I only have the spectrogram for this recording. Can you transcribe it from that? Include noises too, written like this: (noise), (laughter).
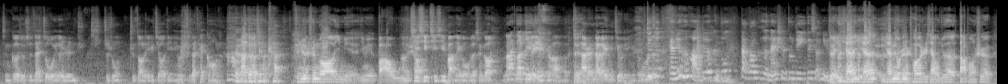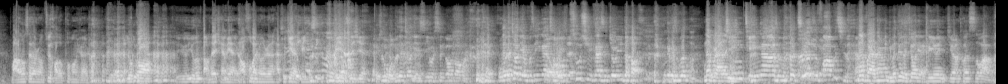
整个就是在周围的人之之中制造了一个焦点，因为实在太高了，大家都要这样看。(laughs) 平均身高一米一米八五啊，以上。七七七七把那个我们的身高拉拉低了一一点点是吧？(laughs) 其他人大概一米九零。我们就就感觉很好，就是很多大高个男士中间一个小女生。对，以前以前以前没有认识超哥之前，我觉得大鹏是马拉松赛道上最好的破风选手，(laughs) 就是又高又又能挡在前面，然后后半程人还不见，给你给你自信。(laughs) 就是我们的焦点是因为身高高嘛？我们的焦点不是应该从出去开始就遇到那个什么，(laughs) 那不然呢蜻蜓啊，什么车子发不起来。那不然，他说你们队的焦点是因为你经常穿丝袜吗？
